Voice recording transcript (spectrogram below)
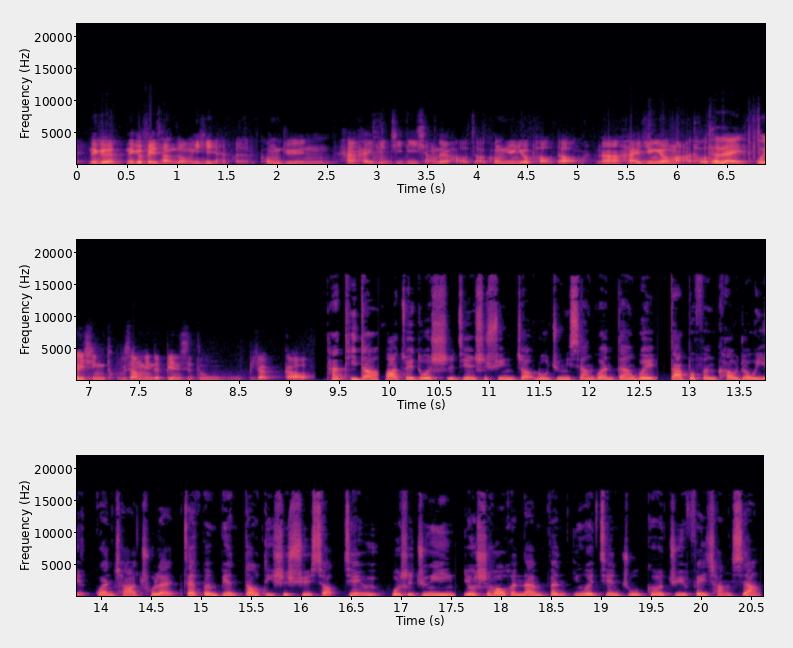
那个那个非常容易。空军和海军基地相对好找，空军有跑道嘛，那海军有码头，它在卫星图上面的辨识度比较高。他提到，花最多时间是寻找陆军相关单位，大部分靠肉眼观察出来，再分辨到底是学校、监狱或是军营，有时候很难分，因为建筑格局非常像。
